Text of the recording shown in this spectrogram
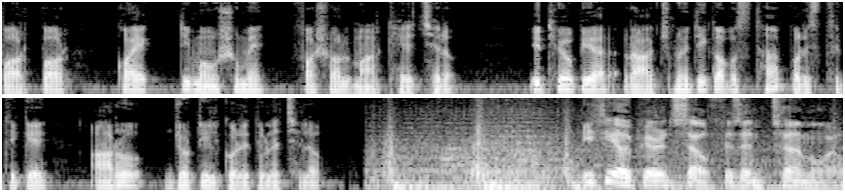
পরপর কয়েকটি মৌসুমে ফসল মার খেয়েছিল। ইথিওপিয়ার রাজনৈতিক অবস্থা পরিস্থিতিকে আরও জটিল করে তুলেছিল। Ethiopia itself is in turmoil,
